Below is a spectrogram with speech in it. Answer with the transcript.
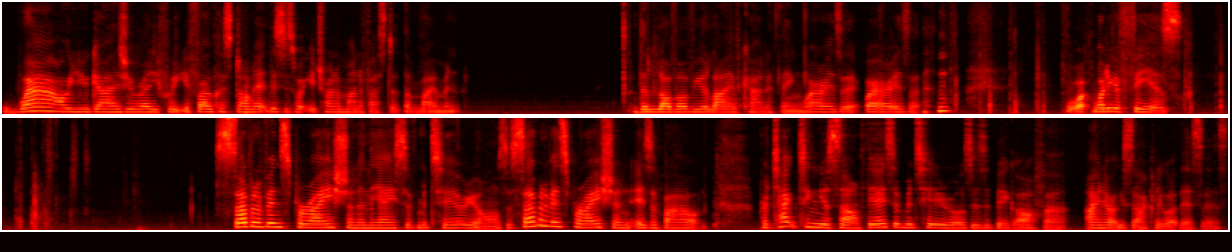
Wow, you guys, you're ready for it. You're focused on it. This is what you're trying to manifest at the moment. The love of your life kind of thing. Where is it? Where is it? what, what are your fears? Seven of Inspiration and the Ace of Materials. The Seven of Inspiration is about Protecting yourself. The Ace of Materials is a big offer. I know exactly what this is.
